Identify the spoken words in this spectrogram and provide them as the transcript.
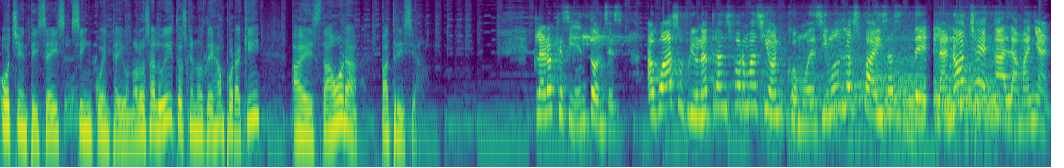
8651. Los saluditos que nos dejan por aquí a esta hora, Patricia. Claro que sí, entonces, Aguada sufrió una transformación, como decimos los paisas, de la noche a la mañana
